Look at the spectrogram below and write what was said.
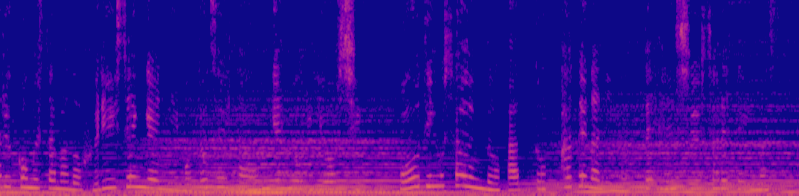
ファルコム様のフリー宣言に基づいた音源を利用しオーディングサウンドアットハテナによって編集されています。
